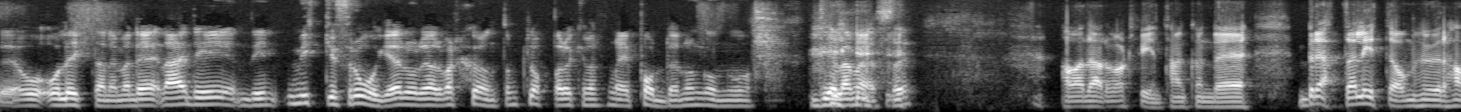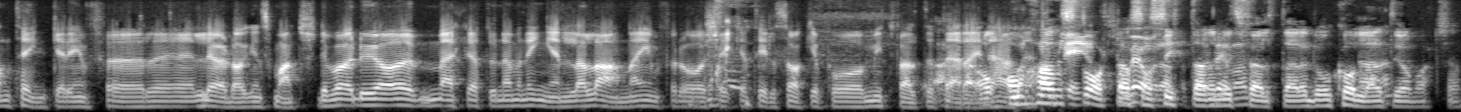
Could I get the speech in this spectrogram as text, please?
eh, och, och, liknande. Men det, nej, det, är, det är mycket frågor och det hade varit skönt om Klopp hade kunnat vara med i podden någon gång och dela med sig. Ja, det hade varit fint. Han kunde berätta lite om hur han tänker inför eh, lördagens match. Det var, du, jag märker att du nämner ingen Lalana inför att checka till saker på mittfältet. Där, ja, i det här om han startar som sittande mittfältare, då kollar ja. inte jag matchen.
